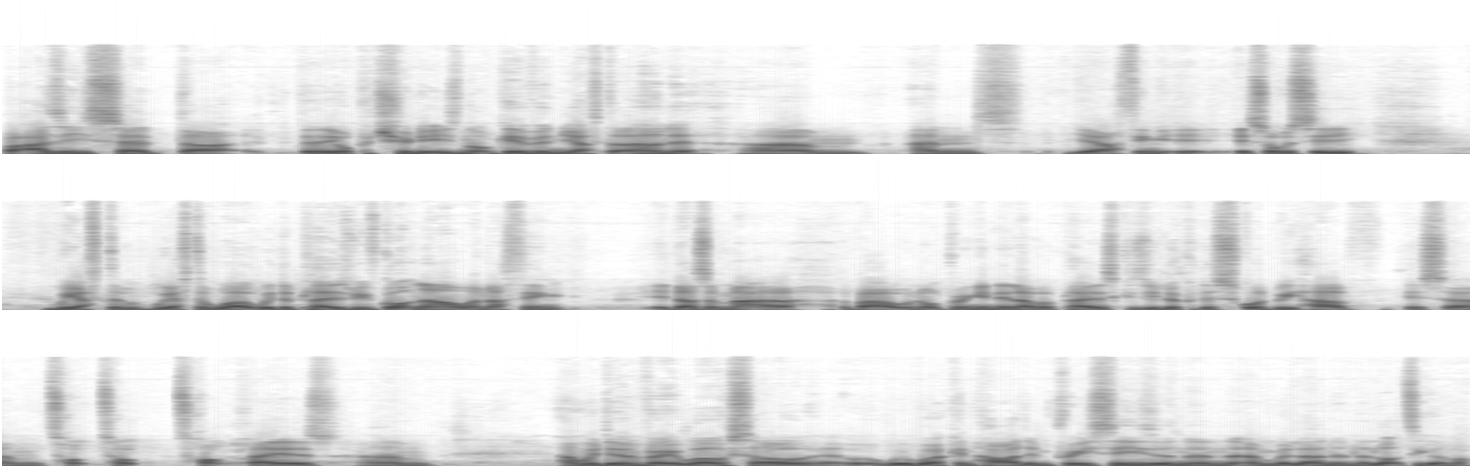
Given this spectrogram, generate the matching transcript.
but as he said, that the opportunity is not given; you have to earn it. Um, and yeah, I think it, it's obviously we have to we have to work with the players we've got now. And I think it doesn't matter about not bringing in other players because you look at the squad we have; it's um, top top top players. Um, and we're doing very well, so we're working hard in pre-season and, and we're learning a lot together.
